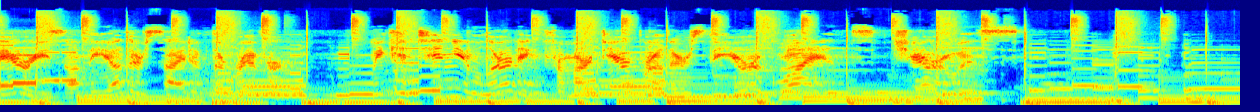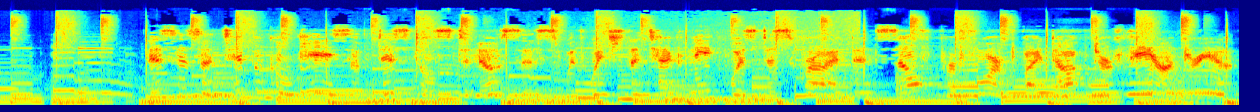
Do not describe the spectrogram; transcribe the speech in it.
Aires on the other side of the river, we continue learning from our dear brothers the Uruguayans, Charrúas. This is a typical case of distal stenosis with which the technique was described and self-performed by Dr. Fiandra.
